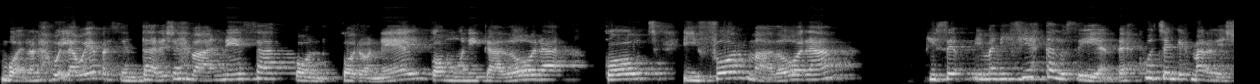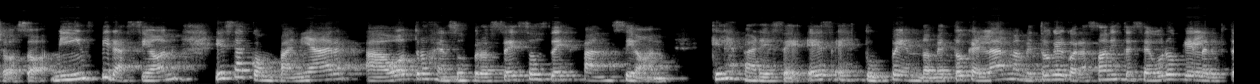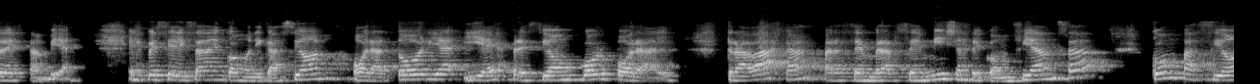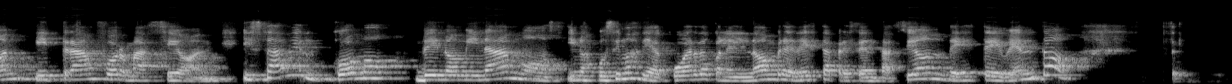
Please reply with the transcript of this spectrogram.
Bueno, la, voy a presentar. Ella es Vanessa Coronel, comunicadora, coach y formadora. Y, se, y manifiesta lo siguiente, escuchen que es maravilloso. Mi inspiración es acompañar a otros en sus procesos de expansión ¿Qué les parece? Es estupendo, me toca el alma, me toca el corazón y estoy seguro que la de ustedes también. Especializada en comunicación, oratoria y expresión corporal. Trabaja para sembrar semillas de confianza, compasión y transformación. ¿Y saben cómo denominamos y nos pusimos de acuerdo con el nombre de esta presentación, de este evento?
